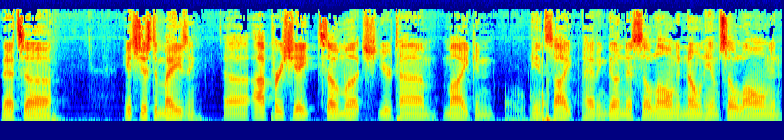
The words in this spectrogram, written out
That's uh, it's just amazing. Uh, I appreciate so much your time, Mike, and insight, having done this so long and known him so long, and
